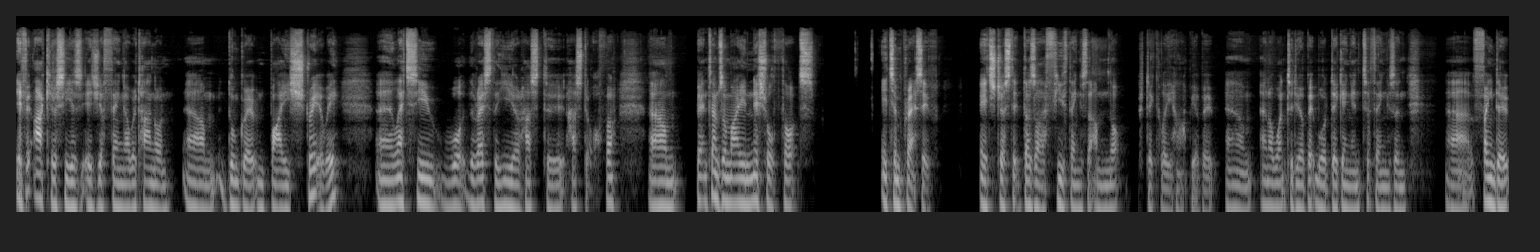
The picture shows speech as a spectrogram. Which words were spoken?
if accuracy is, is your thing, I would hang on. Um, don't go out and buy straight away. Uh, let's see what the rest of the year has to has to offer. Um, but in terms of my initial thoughts, it's impressive. It's just it does a few things that I'm not particularly happy about, um, and I want to do a bit more digging into things and uh, find out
